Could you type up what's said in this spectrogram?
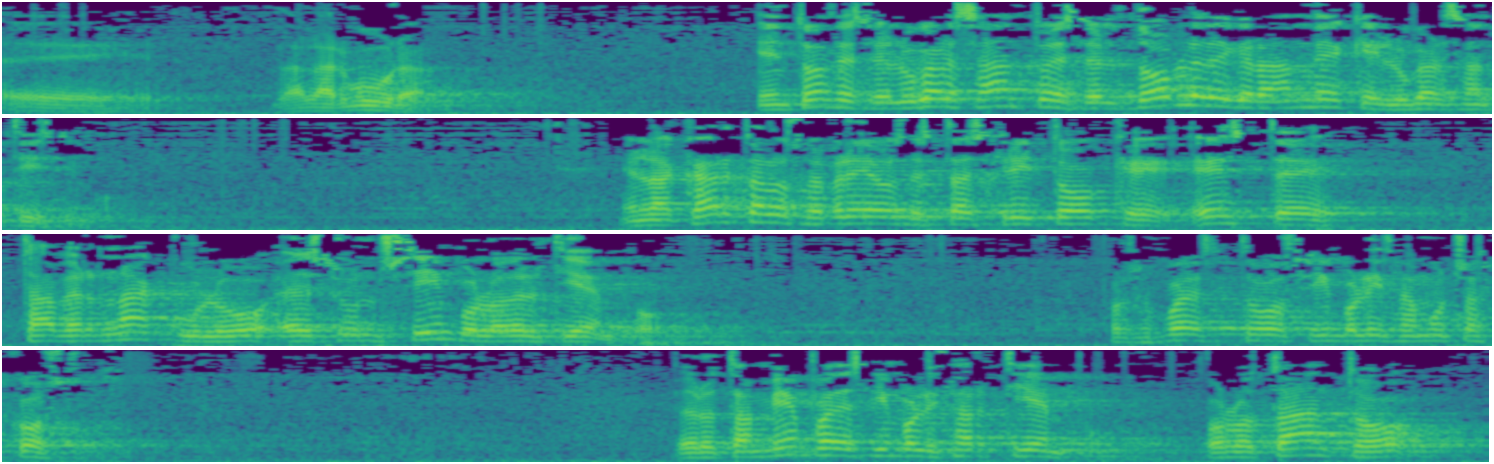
eh, la largura. Entonces el lugar santo es el doble de grande que el lugar santísimo. En la carta a los hebreos está escrito que este tabernáculo es un símbolo del tiempo. Por supuesto, simboliza muchas cosas pero también puede simbolizar tiempo. Por lo tanto,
